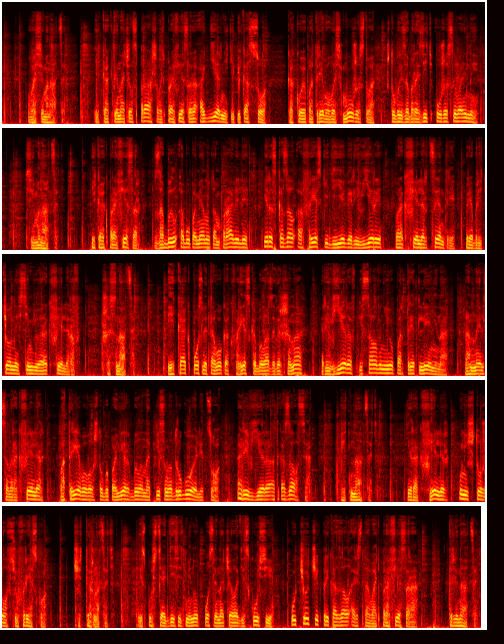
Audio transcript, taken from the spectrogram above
18. И как ты начал спрашивать профессора о Гернике Пикассо, какое потребовалось мужество, чтобы изобразить ужасы войны? 17. И как профессор забыл об упомянутом правиле и рассказал о фреске Диего Ривьеры в Рокфеллер-центре, приобретенной семьей Рокфеллеров. 16. И как после того, как фреска была завершена, Ривьера вписал в нее портрет Ленина, а Нельсон Рокфеллер потребовал, чтобы поверх было написано другое лицо, а Ривьера отказался. 15. И Рокфеллер уничтожил всю фреску. 14. И спустя 10 минут после начала дискуссии учетчик приказал арестовать профессора. 13.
